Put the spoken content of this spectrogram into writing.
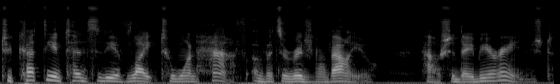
to cut the intensity of light to one half of its original value, how should they be arranged?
